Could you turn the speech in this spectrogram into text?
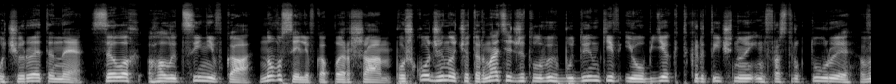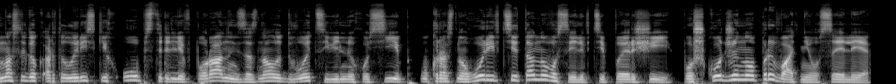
Очеретине, селах Галицинівка, Новоселівка перша. Пошкоджено 14 житлових будинків і об'єкт критичної інфраструктури. Внаслідок артилерійських обстрілів поранень зазнали двоє цивільних осіб у Красногорівці та Новоселівці першій. Пошкоджено приватні оселі.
